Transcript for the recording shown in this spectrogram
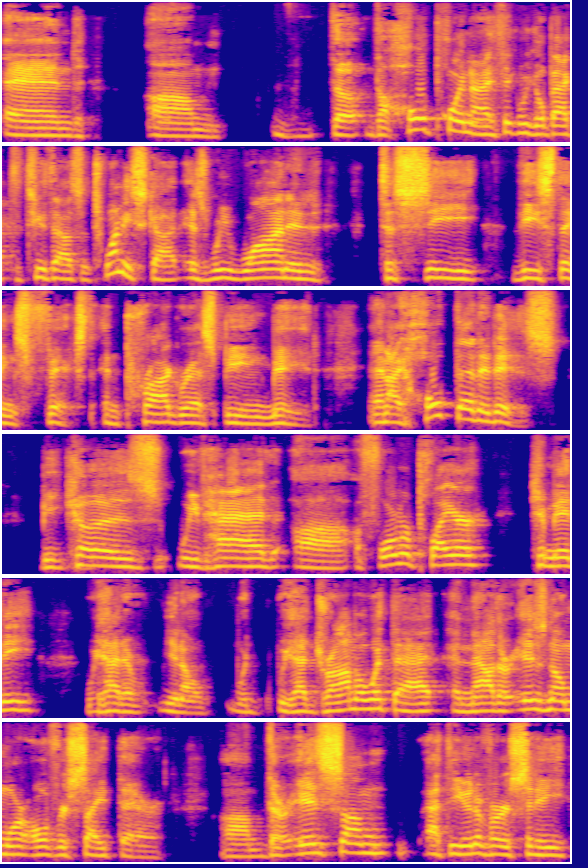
And, um, the, the whole point, and I think we go back to 2020, Scott, is we wanted to see these things fixed and progress being made. And I hope that it is because we've had uh, a former player committee. We had a, you know, we, we had drama with that, and now there is no more oversight there. Um, there is some at the university,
